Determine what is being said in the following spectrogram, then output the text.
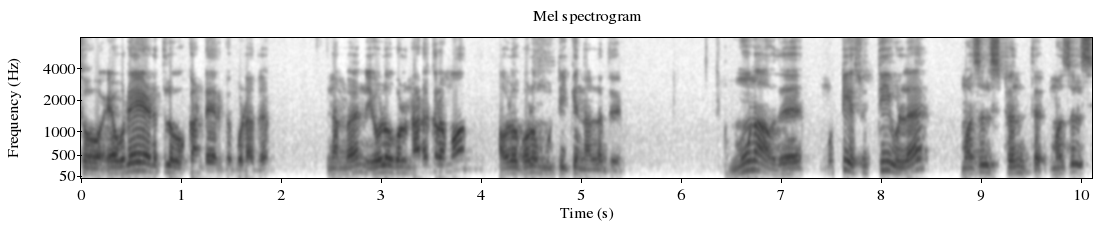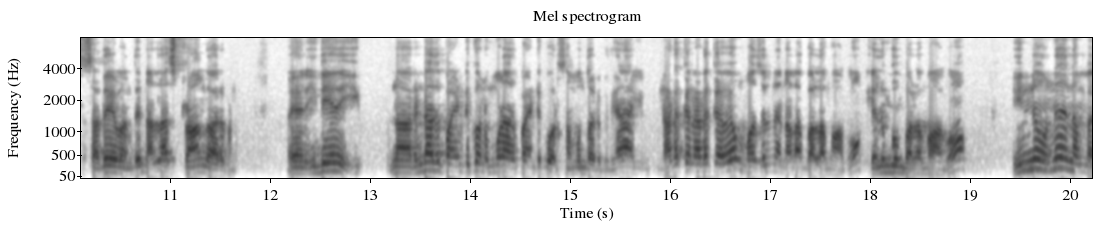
ஸோ ஒரே இடத்துல உட்காண்டே இருக்கக்கூடாது நம்ம எவ்வளவு எவ்வளவு நடக்கிறோமோ அவ்வளவு அவ்வளவு முட்டிக்கு நல்லது. மூணாவது முட்டியை சுற்றி உள்ள மசில் ஸ்ட்ரென்த்து மசில்ஸ் சதையை வந்து நல்லா ஸ்ட்ராங்காக இருக்கணும். இதே நான் ரெண்டாவது பாயிண்ட்டுக்கும் ஒரு மூணாவது பாயிண்ட்டுக்கும் ஒரு சம்மந்தம் இருக்குது. ஏன்னா நடக்க நடக்கவே மசில் நல்லா பலமாகும் எலும்பும் பலமாகும். இன்னொன்று நம்ம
